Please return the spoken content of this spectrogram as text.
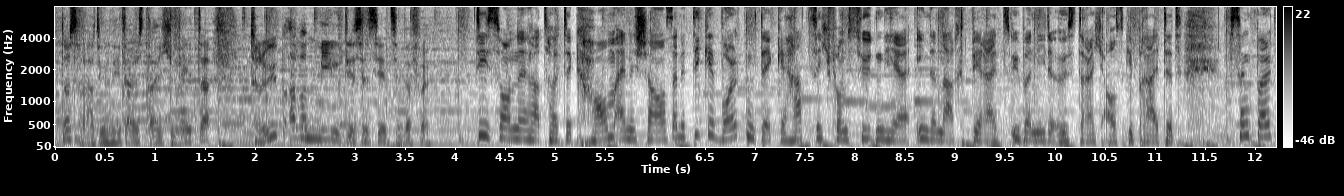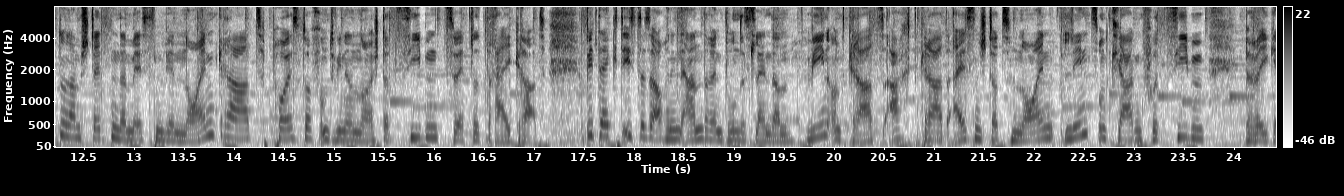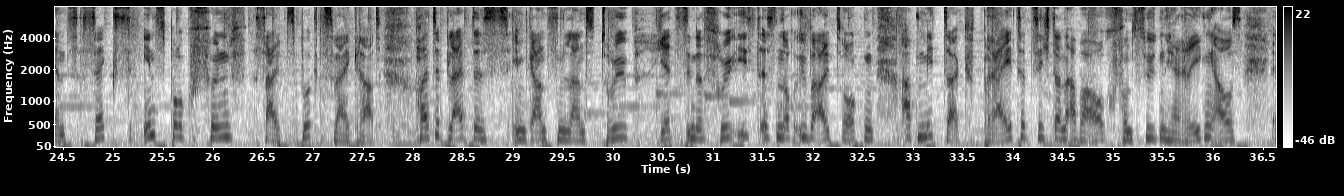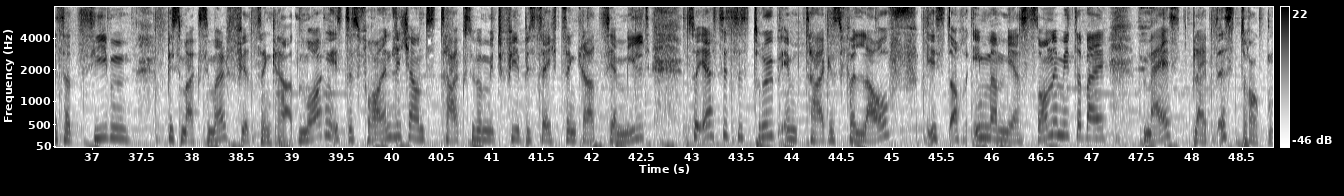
Das Radio Niederösterreich Wetter. Trüb, aber mild ist es jetzt in der Früh. Die Sonne hat heute kaum eine Chance. Eine dicke Wolkendecke hat sich vom Süden her in der Nacht bereits über Niederösterreich ausgebreitet. St. Pölten und Amstetten, da messen wir 9 Grad, Poisdorf und Wiener Neustadt 7, Zwettl 3 Grad. Bedeckt ist es auch in den anderen Bundesländern. Wien und Graz 8 Grad, Eisenstadt 9, Linz und Klagenfurt 7, Bregenz 6, Innsbruck 5, Salzburg 2 Grad. Heute bleibt es im ganzen Land trüb. Jetzt in der Früh ist es noch überall trocken. Ab Mittag breit breitet sich dann aber auch von Süden her Regen aus. Es hat 7 bis maximal 14 Grad. Morgen ist es freundlicher und tagsüber mit 4 bis 16 Grad sehr mild. Zuerst ist es trüb, im Tagesverlauf ist auch immer mehr Sonne mit dabei. Meist bleibt es trocken.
